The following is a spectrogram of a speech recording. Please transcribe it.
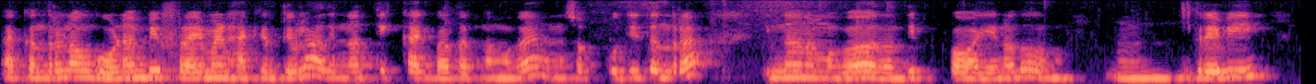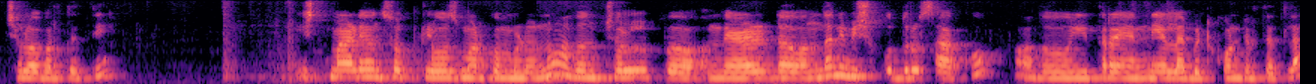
ಯಾಕಂದ್ರೆ ನಾವು ಗೋಡಂಬಿ ಫ್ರೈ ಮಾಡಿ ಹಾಕಿರ್ತೀವಲ್ಲ, ಅದು ತಿಕ್ಕಾಗಿ ಬರ್ತೈತೆ ನಮಗೆ. ಸ್ವಲ್ಪ ಕುದೀತಂದ್ರೆ ಇನ್ನೂ ನಮಗೆ ದಿಪ್ಪವಾಗಿ ಏನದು ಗ್ರೇವಿ ಚಲೋ ಬರ್ತೈತಿ. ಇಷ್ಟು ಮಾಡಿ ಒಂದು ಸ್ವಲ್ಪ ಕ್ಲೋಸ್ ಮಾಡ್ಕೊಂಡ್ಬಿಡೋನು ಅದೊಂದು ಸ್ವಲ್ಪ ಒಂದೆರಡು ಒಂದ ನಿಮಿಷ ಕುದ್ರು ಸಾಕು. ಅದು ಈ ಥರ ಎಣ್ಣೆ ಎಲ್ಲ ಬಿಟ್ಕೊಂಡಿರ್ತೈತಲ್ಲ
